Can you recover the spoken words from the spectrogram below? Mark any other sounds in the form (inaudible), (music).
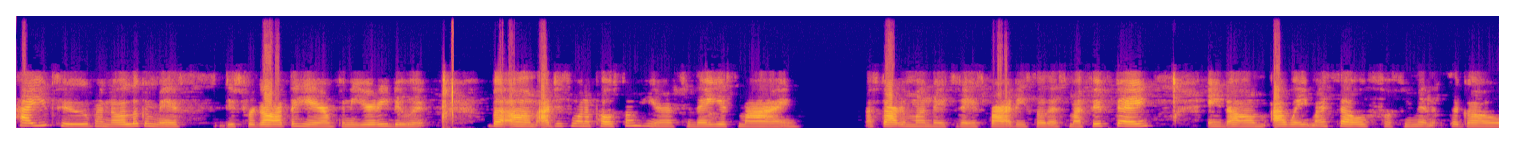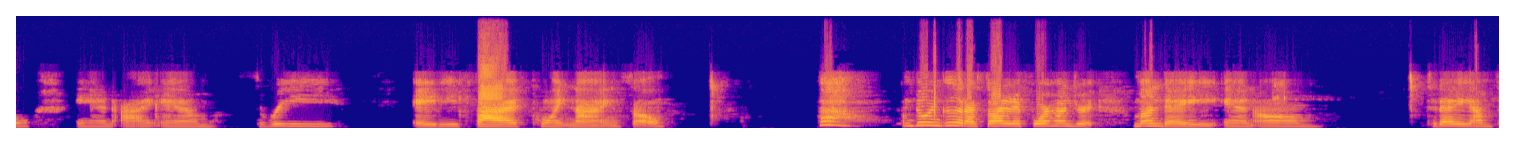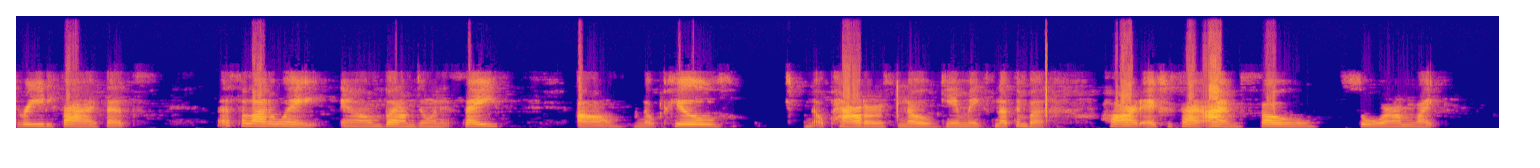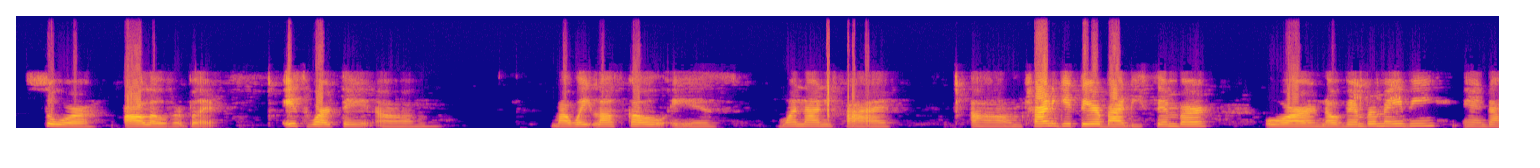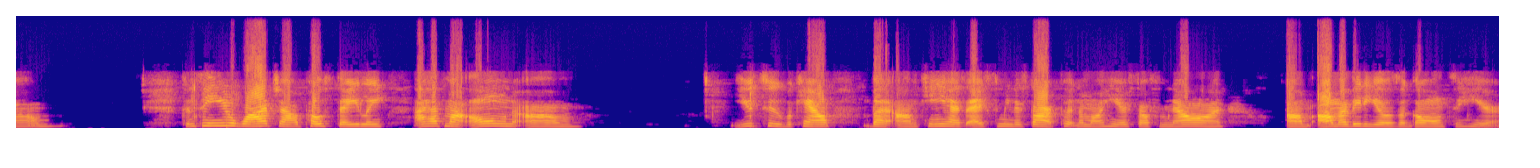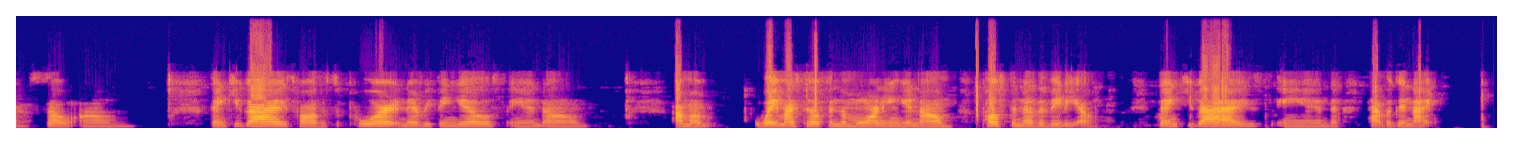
Hi YouTube. I know I look a mess. Disregard the hair. I'm finna yearly do it. But um I just want to post on here. Today is my I started Monday, today is Friday, so that's my fifth day. And um I weighed myself a few minutes ago and I am 385.9. So (sighs) I'm doing good. I started at 400 Monday and um today I'm 385. That's that's a lot of weight. Um, but I'm doing it safe. Um, no pills, no powders, no gimmicks, nothing but hard exercise. I am so sore. I'm like sore all over, but it's worth it. Um, my weight loss goal is 195. Um, trying to get there by December or November maybe, and um, continue to watch. I'll post daily. I have my own um, YouTube account, but um, Kenya has asked me to start putting them on here. So from now on, um, all my videos are going to here. So um, thank you guys for all the support and everything else. And um, I'm gonna weigh myself in the morning and um, post another video. Thank you guys and have a good night.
